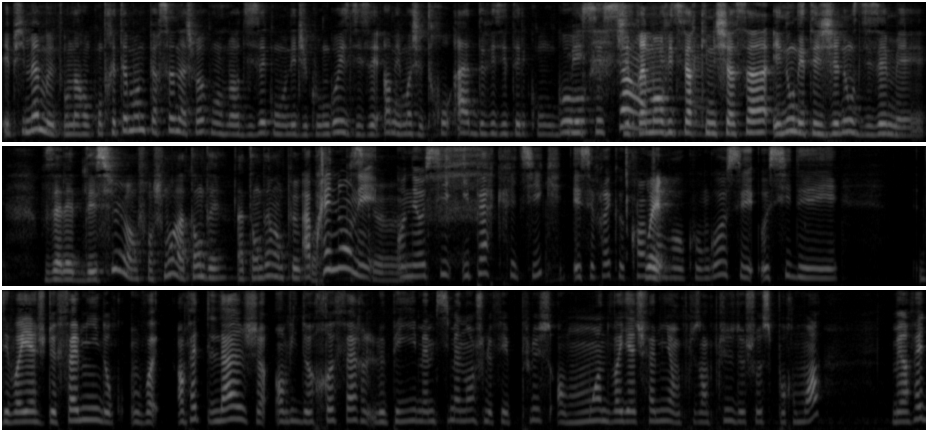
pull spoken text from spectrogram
Et puis même, on a rencontré tellement de personnes à chaque fois qu'on leur disait qu'on est du Congo, ils se disaient, ah mais moi j'ai trop hâte de visiter le Congo. Mais c'est ça. J'ai vraiment envie de faire Kinshasa. Et nous, on était gênés, on se disait, mais vous allez être déçus, hein. franchement, attendez, attendez un peu. Après, nous, on est, on est aussi hyper critiques. Et c'est vrai que quand on va au Congo, c'est aussi des des voyages de famille. Donc, on voit. En fait, là, j'ai envie de refaire le pays, même si maintenant je le fais plus en moins de voyages famille, en plus en plus de choses pour moi. Mais en fait,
